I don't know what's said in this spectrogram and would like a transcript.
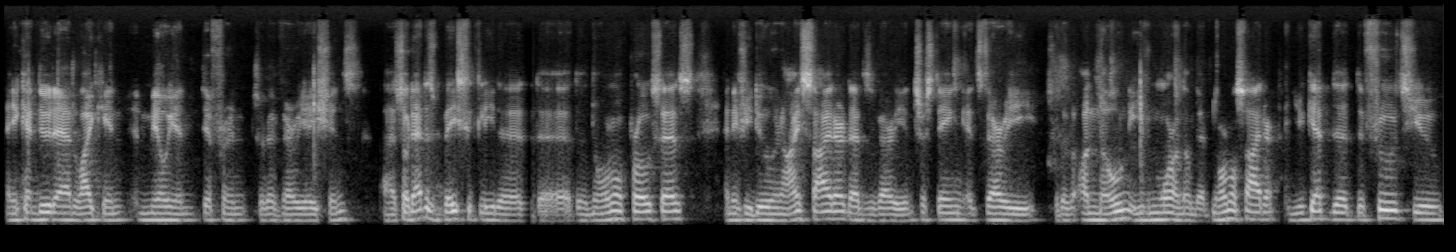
And you can do that like in a million different sort of variations. Uh, so that is basically the, the, the normal process. And if you do an ice cider, that's very interesting. It's very sort of unknown, even more unknown than normal cider. You get the, the fruits, you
